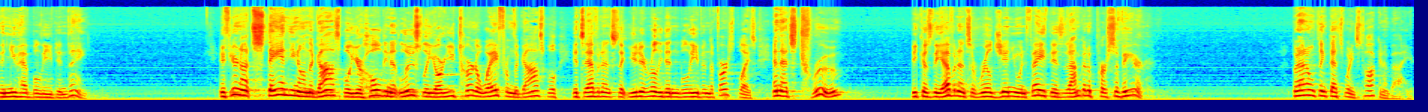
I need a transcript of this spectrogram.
then you have believed in vain. If you're not standing on the gospel, you're holding it loosely, or you turn away from the gospel, it's evidence that you really didn't believe in the first place. And that's true because the evidence of real, genuine faith is that I'm going to persevere. But I don't think that's what he's talking about here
